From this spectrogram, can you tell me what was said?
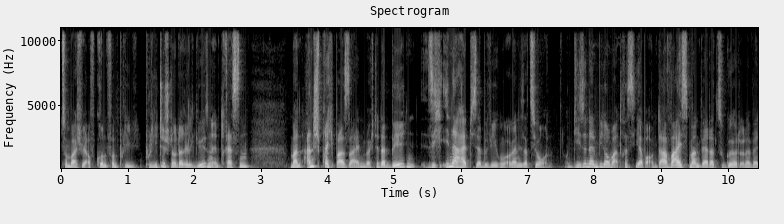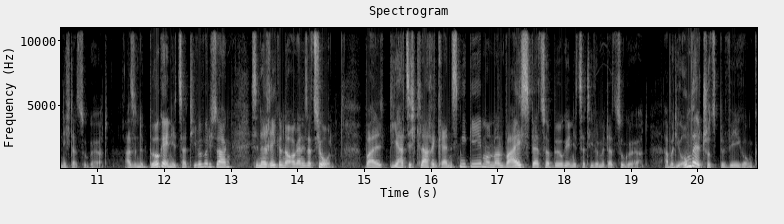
zum Beispiel aufgrund von politischen oder religiösen Interessen man ansprechbar sein möchte, da bilden sich innerhalb dieser Bewegung Organisationen. Und die sind dann wiederum adressierbar. Und da weiß man, wer dazu gehört oder wer nicht dazu gehört. Also eine Bürgerinitiative, würde ich sagen, ist in der Regel eine Organisation. Weil die hat sich klare Grenzen gegeben und man weiß, wer zur Bürgerinitiative mit dazugehört. Aber die Umweltschutzbewegung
